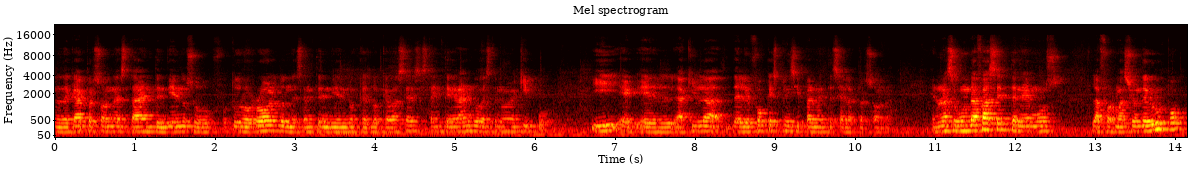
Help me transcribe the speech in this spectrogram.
donde cada persona está entendiendo su futuro rol, donde está entendiendo qué es lo que va a hacer, se está integrando a este nuevo equipo y el, aquí la, el enfoque es principalmente hacia la persona. En una segunda fase tenemos la formación de grupo,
